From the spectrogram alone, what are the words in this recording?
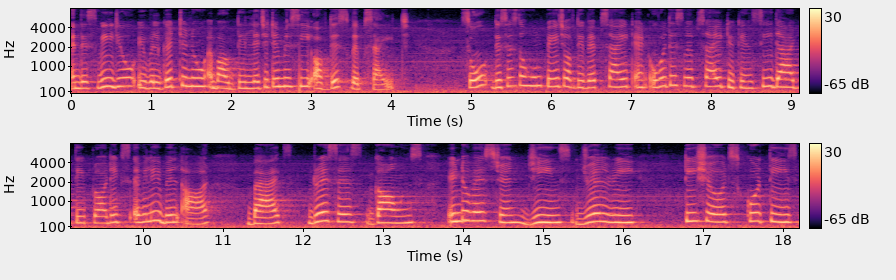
In this video, you will get to know about the legitimacy of this website. So, this is the home page of the website and over this website you can see that the products available are bags, dresses, gowns, Indo-Western, jeans, jewelry, t-shirts, kurtis,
